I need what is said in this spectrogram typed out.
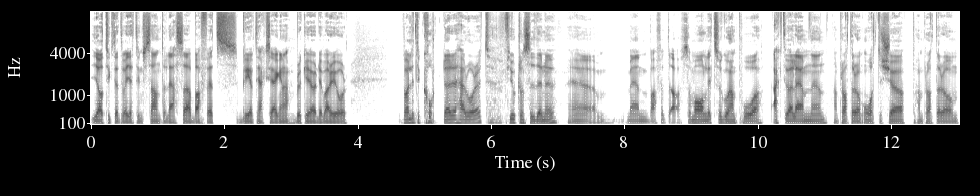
jag tyckte att det var jätteintressant att läsa Buffetts brev till aktieägarna. Brukar göra det varje år. Det var lite kortare det här året, 14 sidor nu. Eh, Men Buffett, ja, som vanligt så går han på aktuella ämnen. Han pratar om återköp, han pratar om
